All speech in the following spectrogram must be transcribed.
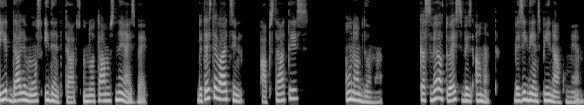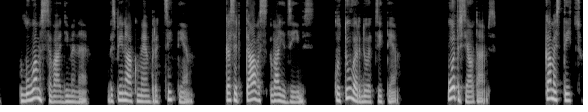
ir daļa mūsu identitātes, un no tā mums neaizbēg. Bet es tev aicinu apstāties un apdomāt, Kas vēl tu esi bez amata, bez ikdienas pienākumiem, lomas savā ģimenē, bez pienākumiem pret citiem? Kas ir tavas vajadzības, ko tu vari dot citiem? Otrs jautājums. Kam es ticu?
